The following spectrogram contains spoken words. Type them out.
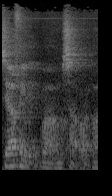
See, I think, it, well, I'm sat right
